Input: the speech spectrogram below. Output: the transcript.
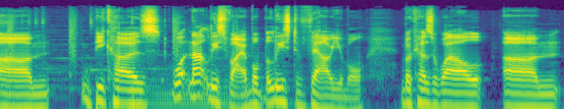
Um, because, well, not least viable, but least valuable. Because while um,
